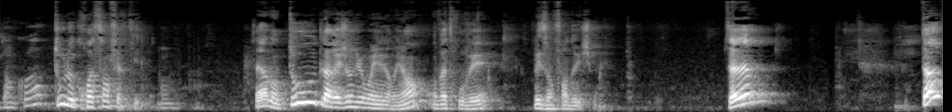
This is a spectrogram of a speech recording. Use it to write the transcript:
Dans quoi Tout le croissant fertile. Dans toute la région du Moyen-Orient, on va trouver les enfants de Ishmaël. C'est-à-dire Top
